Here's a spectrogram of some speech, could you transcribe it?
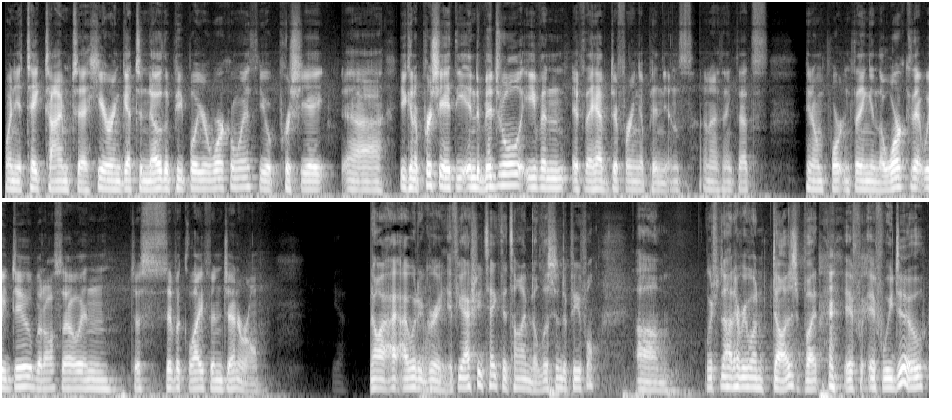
when you take time to hear and get to know the people you're working with, you appreciate uh, you can appreciate the individual even if they have differing opinions. And I think that's you know important thing in the work that we do, but also in just civic life in general. No, I, I would agree. If you actually take the time to listen to people, um, which not everyone does, but if if we do,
